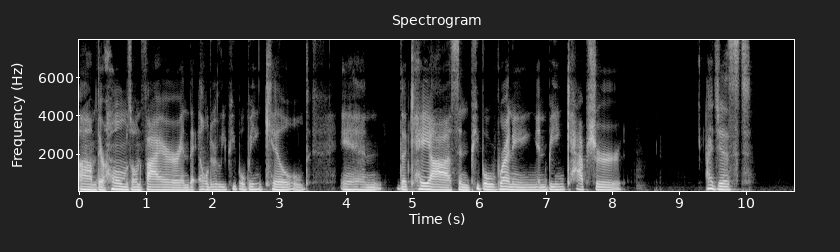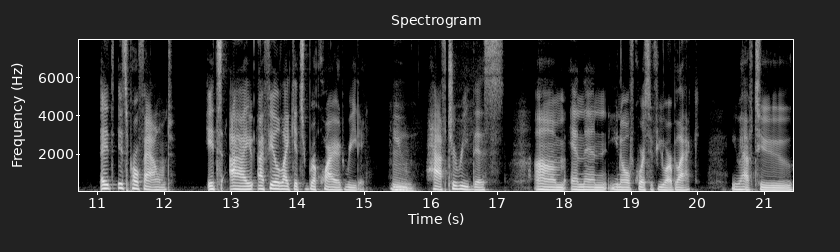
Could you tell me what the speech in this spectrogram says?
um, their homes on fire and the elderly people being killed and the chaos and people running and being captured. I just it, it's profound. It's i i feel like it's required reading. You have to read this. Um, and then you know of course if you are black you have to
